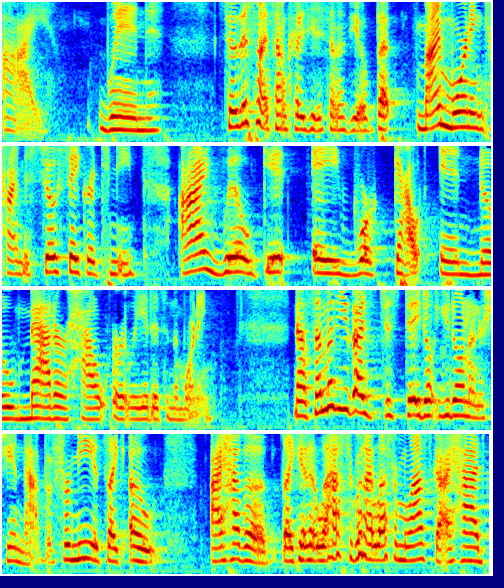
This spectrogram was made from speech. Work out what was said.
eye when, so this might sound crazy to some of you, but my morning time is so sacred to me. I will get a workout in no matter how early it is in the morning. Now, some of you guys just, they don't, you don't understand that. But for me, it's like, oh, I have a, like in Alaska, when I left from Alaska, I had,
